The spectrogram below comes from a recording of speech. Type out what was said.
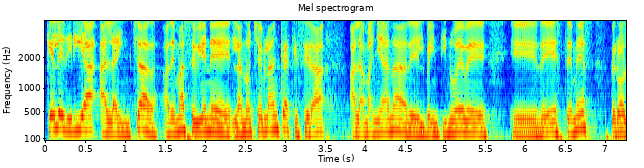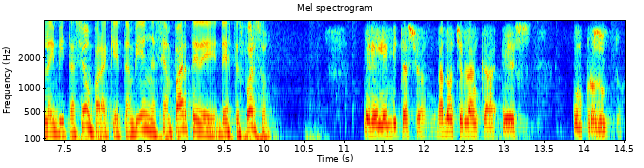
¿Qué le diría a la hinchada? Además se viene la Noche Blanca, que será a la mañana del 29 eh, de este mes, pero la invitación para que también sean parte de, de este esfuerzo. Miren, la invitación. La Noche Blanca es un producto,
